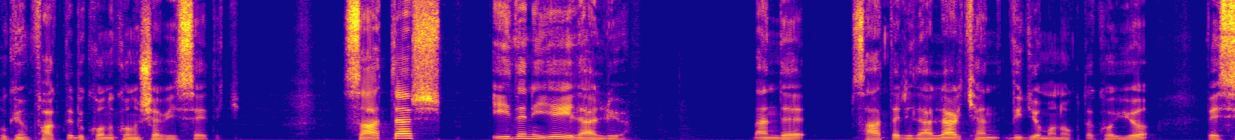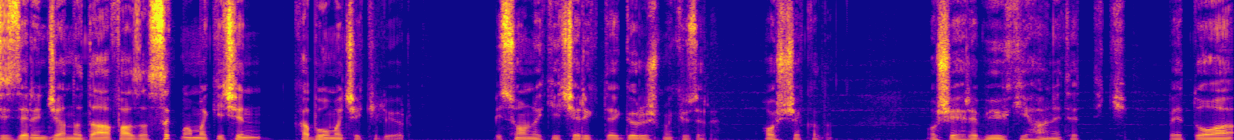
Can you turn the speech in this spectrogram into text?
bugün farklı bir konu konuşabilseydik. Saatler iyiden iyiye ilerliyor. Ben de saatler ilerlerken videoma nokta koyuyor ve sizlerin canını daha fazla sıkmamak için kabuğuma çekiliyorum. Bir sonraki içerikte görüşmek üzere. Hoşçakalın. O şehre büyük ihanet ettik ve doğa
